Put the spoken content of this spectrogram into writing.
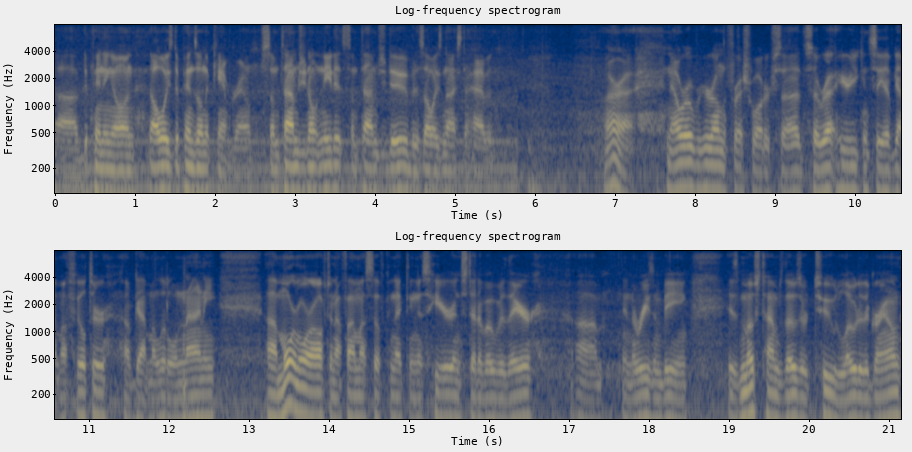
Uh, depending on, it always depends on the campground. Sometimes you don't need it, sometimes you do, but it's always nice to have it. All right, now we're over here on the freshwater side. So right here you can see I've got my filter, I've got my little 90. Uh, more and more often I find myself connecting this here instead of over there. Um, and the reason being is most times those are too low to the ground.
